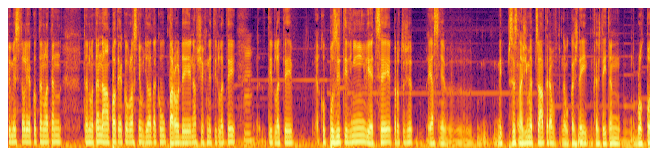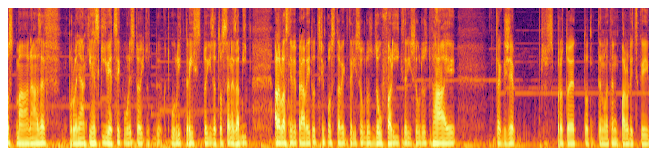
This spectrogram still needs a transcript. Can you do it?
vymysleli jako tenhle ten, tenhle ten nápad, jako vlastně udělat takovou parodii na všechny tyhle ty, Hmm. tyhle ty jako pozitivní věci, protože jasně, my se snažíme psát, teda, nebo každý, každý ten blogpost má název podle nějaký hezký věci, kvůli, stojí, kvůli který stojí za to se nezabít, ale vlastně vyprávějí to tři postavy, které jsou dost zoufalí, které jsou dost v háji, takže proto je to tenhle ten parodický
